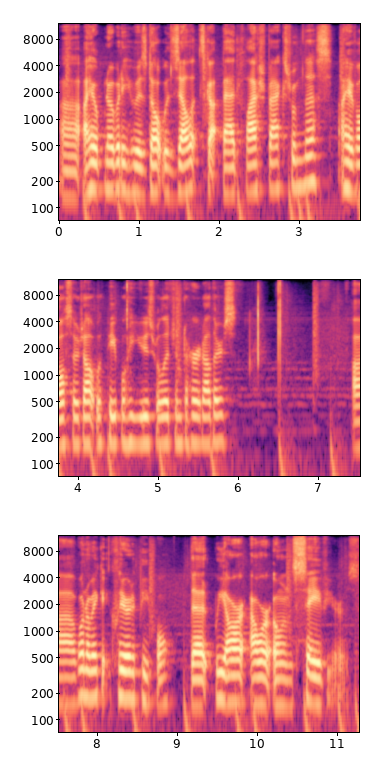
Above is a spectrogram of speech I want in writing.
Uh, I hope nobody who has dealt with zealots got bad flashbacks from this. I have also dealt with people who use religion to hurt others. I want to make it clear to people that we are our own saviors.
